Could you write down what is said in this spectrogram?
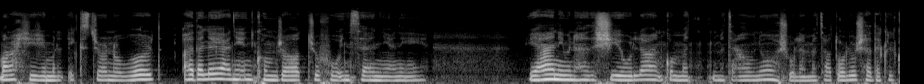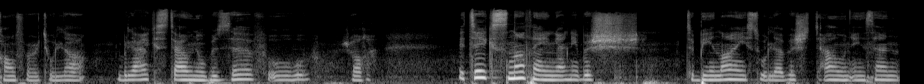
ما راح يجي من ال external world هذا لا يعني إنكم جا تشوفوا إنسان يعني يعاني من هذا الشيء ولا إنكم ما تعاونوش ولا ما تعطولوش هذاك ال comfort ولا بالعكس تعاونوا بزاف و it takes nothing يعني باش تبي nice ولا باش تعاون إنسان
